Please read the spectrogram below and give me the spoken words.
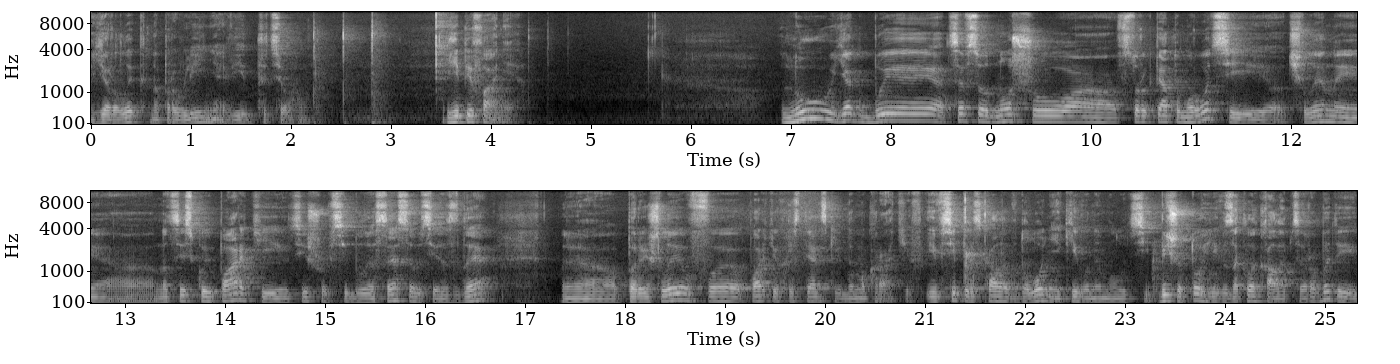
ярлик направління від цього. Єпіфанія. Ну, якби це все одно, що в 45-му році члени е, нацистської партії, ці, що всі були есесовці, СД, е, перейшли в партію християнських демократів. І всі плескали в долоні, які вони молодці. Більше того, їх закликали б це робити і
